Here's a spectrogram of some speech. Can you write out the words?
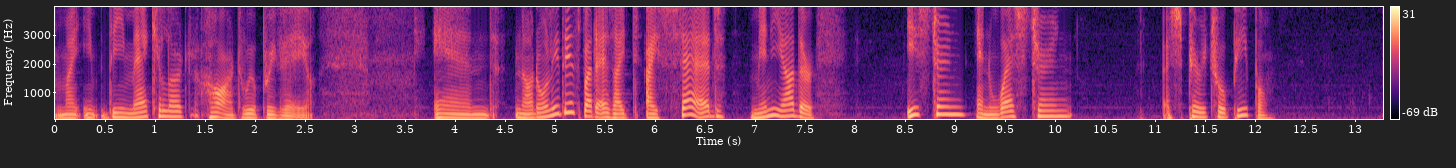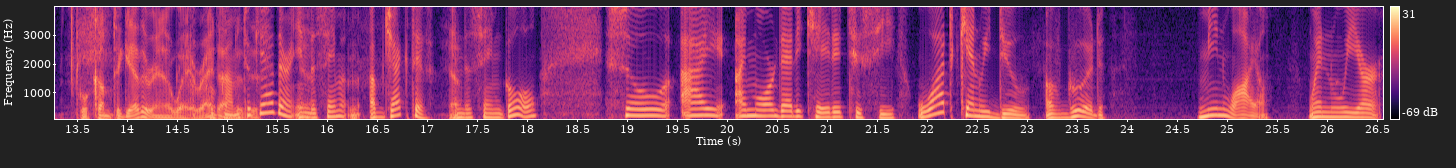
My the immaculate heart will prevail. And not only this, but as I, I said, many other Eastern and Western uh, spiritual people We'll come together in a way, right? come under this- together in yeah. the same objective, Yeah. in the same goal. So I I'm more dedicated to see what can we do of good. Meanwhile, when we are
